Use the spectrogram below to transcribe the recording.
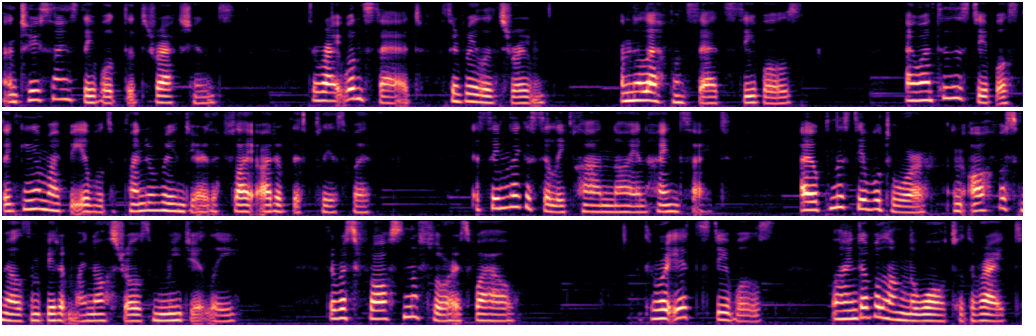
and two signs labelled the directions. The right one said surveillance room, and the left one said stables. I went to the stables thinking I might be able to find a reindeer to fly out of this place with. It seemed like a silly plan now in hindsight. I opened the stable door, and awful smells invaded my nostrils immediately. There was frost on the floor as well. There were eight stables, lined up along the wall to the right,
